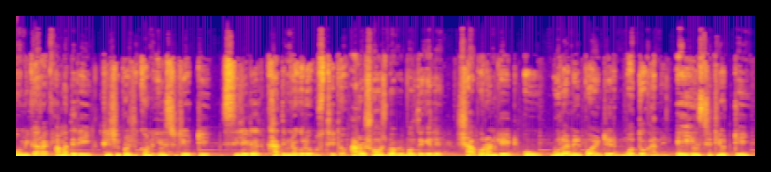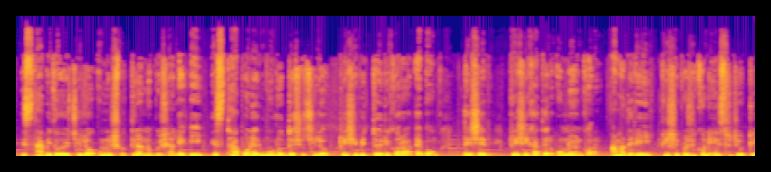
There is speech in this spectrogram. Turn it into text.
ভূমিকা রাখে। আমাদের এই কৃষি প্রশিক্ষণ ইনস্টিটিউটটি সিলেটের খাদিমনগরে অবস্থিত। আরও সহজভাবে বলতে গেলে, সাপরান গেট ও বুলামিল পয়েন্টের মধ্যখানে। এই ইনস্টিটিউটটি স্থাপিত হয়েছিল উনিশশো তিরানব্বই সালে। এটি স্থাপনের মূল উদ্দেশ্য ছিল কৃষিবিদ তৈরি করা এবং দেশের কৃষি খাতের উন্নয়ন করা। আমাদের এই কৃষি প্রশিক্ষণ ইনস্টিটিউটটি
